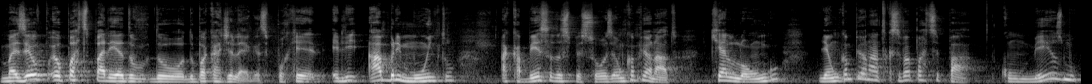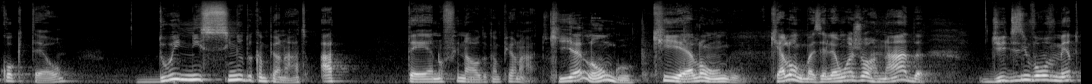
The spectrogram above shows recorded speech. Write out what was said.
Mas eu, eu participaria do, do, do Bacardi Legacy, porque ele abre muito a cabeça das pessoas. É um campeonato que é longo e é um campeonato que você vai participar com o mesmo coquetel do inicinho do campeonato até no final do campeonato. Que é longo. Que é longo. Que é longo, mas ele é uma jornada de desenvolvimento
